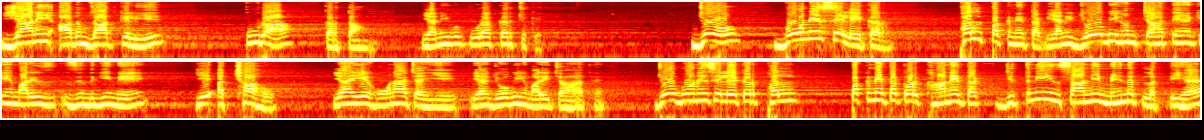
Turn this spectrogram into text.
یعنی آدمزاد کے لیے پورا کرتا ہوں۔ یعنی وہ پورا کر چکے۔ جو بونے سے لے کر پھل پکنے تک یعنی جو بھی ہم چاہتے ہیں کہ ہماری زندگی میں یہ اچھا ہو، یا یہ ہونا چاہیے، یا جو بھی ہماری چاہت ہے، جو بونے سے لے کر پھل پکنے تک اور کھانے تک جتنی انسانی محنت لگتی ہے،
